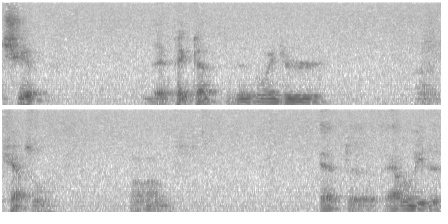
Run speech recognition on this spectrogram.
ship that picked up the Voyager uh, capsule um, at uh, Alameda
